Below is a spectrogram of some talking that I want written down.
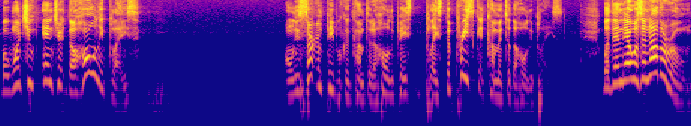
But once you entered the holy place, only certain people could come to the holy place. The priest could come into the holy place. But then there was another room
